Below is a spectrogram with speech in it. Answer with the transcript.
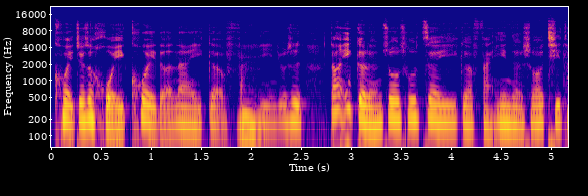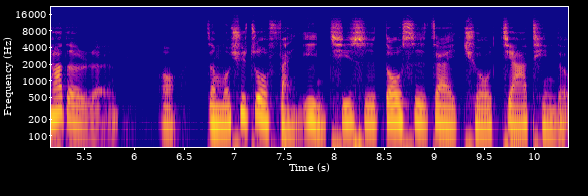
馈，就是回馈的那一个反应。嗯、就是当一个人做出这一个反应的时候，其他的人哦、呃、怎么去做反应，其实都是在求家庭的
